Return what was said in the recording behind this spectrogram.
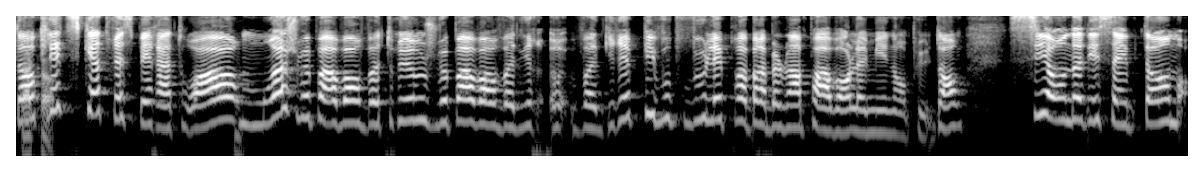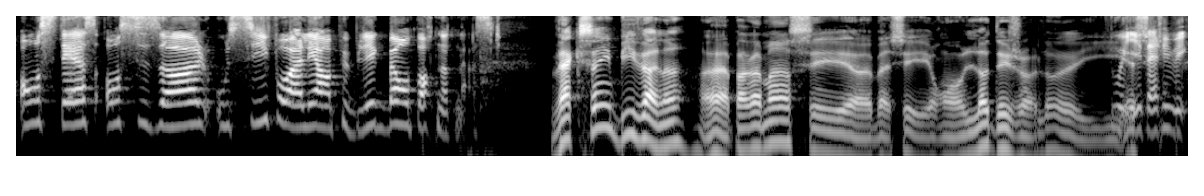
donc, l'étiquette respiratoire, moi, je veux pas avoir votre rhume, je veux pas avoir votre, euh, votre grippe, puis vous voulez probablement pas avoir le mien non plus. Donc, si on a des symptômes, on se teste, on s'isole, ou s'il faut aller en public, ben on porte notre masque. Vaccin bivalent. Euh, apparemment, c'est, euh, ben, c'est, on l'a déjà. Là. Il- Oui, il est arrivé.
